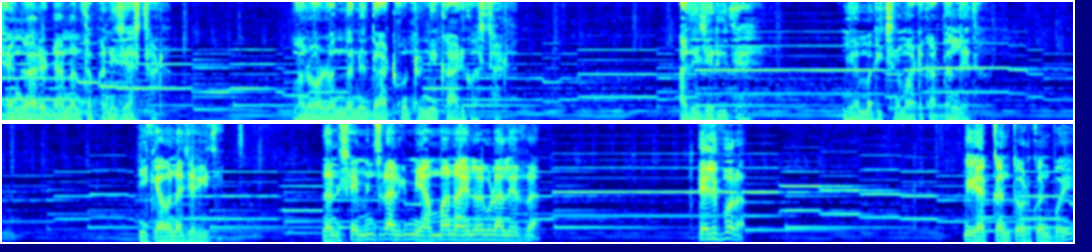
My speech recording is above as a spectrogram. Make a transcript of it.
చెంగారెడ్డి అన్నంత పని చేస్తాడు. మన వాళ్ళందరినీ దాటుకుంటూ నీ కాడికి వస్తాడు. అది జరిగితే మీ అమ్మకి ఇచ్చిన మాటకు అర్థం లేదు. నీకేమన్నా జరిగితే నన్ను క్షమించడానికి మీ అమ్మ నాయనలు కూడా లేరురా. వెళ్ళిపోరా. మీ అక్కను తోడుకొని పోయి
